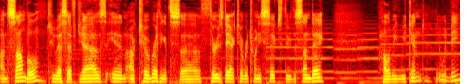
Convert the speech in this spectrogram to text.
ensemble to SF Jazz in October. I think it's uh, Thursday, October 26th through the Sunday. Halloween weekend, it would be.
